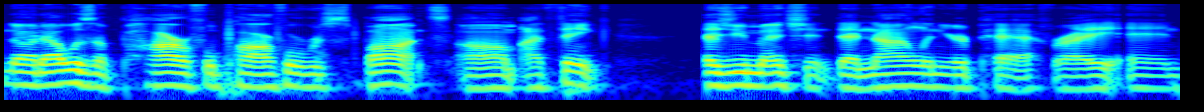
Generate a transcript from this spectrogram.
No, that was a powerful, powerful response. Um, I think, as you mentioned, that nonlinear path, right? And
